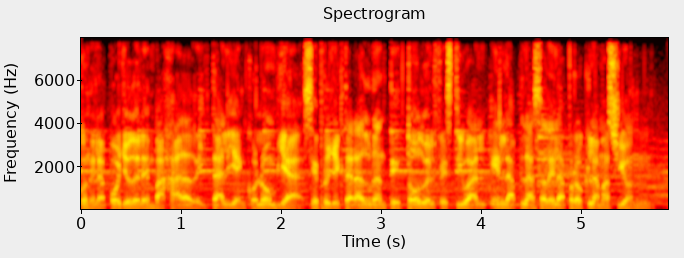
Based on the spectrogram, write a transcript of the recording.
Con el apoyo de la Embajada de Italia en Colombia, se proyectará durante todo el festival en la Plaza de la Proclamación.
